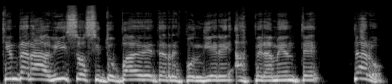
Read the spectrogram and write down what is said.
quién dará aviso si tu padre te respondiere ásperamente? Claro,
